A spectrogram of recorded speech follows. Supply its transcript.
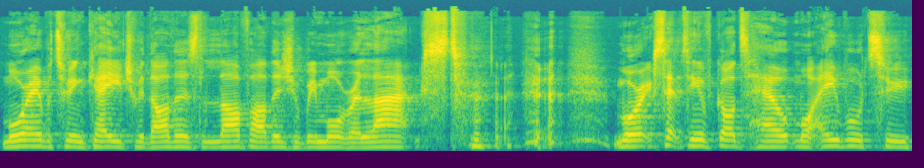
more able to engage with others, love others, you'll be more relaxed, more accepting of God's help, more able to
